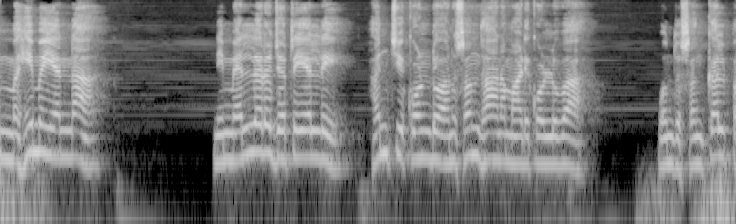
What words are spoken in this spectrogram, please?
ಮಹಿಮೆಯನ್ನು ನಿಮ್ಮೆಲ್ಲರ ಜೊತೆಯಲ್ಲಿ ಹಂಚಿಕೊಂಡು ಅನುಸಂಧಾನ ಮಾಡಿಕೊಳ್ಳುವ ಒಂದು ಸಂಕಲ್ಪ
